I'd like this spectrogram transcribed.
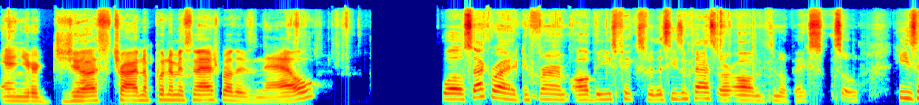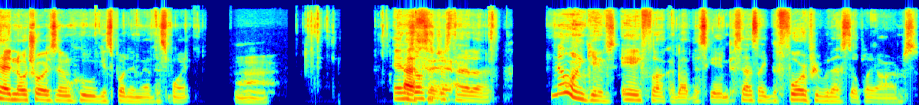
and you're just trying to put him in Smash Brothers now. Well, Sakurai had confirmed all these picks for the season pass are all Nintendo picks, so he's had no choice in who gets put in at this point. Mm. And That's it's also just that uh, no one gives a fuck about this game besides like the four people that still play Arms.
